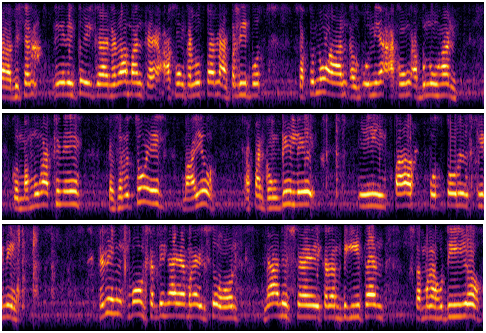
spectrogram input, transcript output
Uh, bisan ini to iga nalaman kay akong kalutan ang palibot sa punuan ug unya akong abunuhan. Kung mamunga kini sa sunod tuig maayo. Apan kung dili ipaputol kini. Kini mo sa bingaya mga igsoon nani say kalambigitan sa mga Hudiyo.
